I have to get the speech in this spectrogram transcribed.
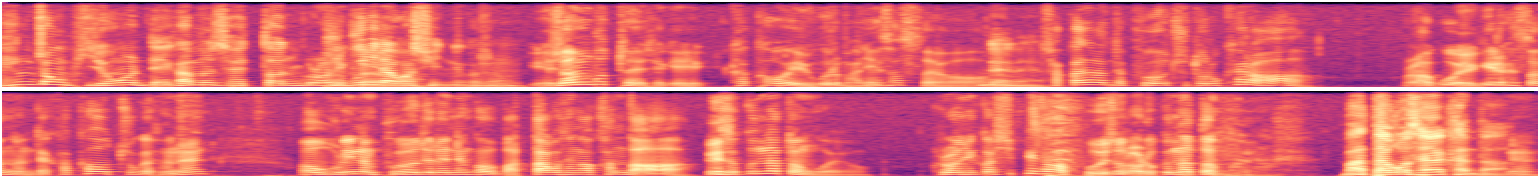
행정 비용을 내가면서 했던 그러니까요. 부분이라고 할 수 있는 거죠. 음, 예전부터 되게 카카오에 요구를 많이 했었어요. 네네. 작가들한테 보여주도록 해라라고 얘기를 했었는데 카카오 쪽에서는 어, 우리는 보여드리는 거 맞다고 생각한다. 그래서 끝났던 거예요. 그러니까 CP사가 보여줘라로 끝났던 거예요. 맞다고 생각한다. 네.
